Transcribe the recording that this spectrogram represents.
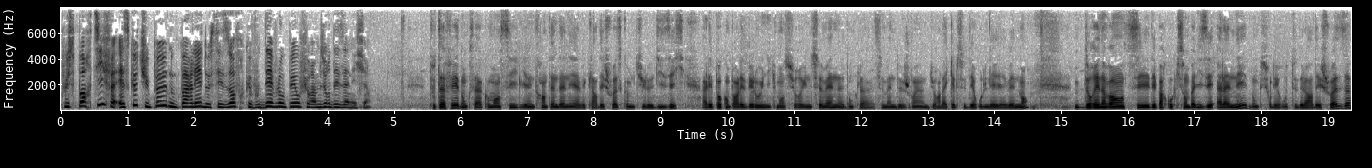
plus sportifs. Est-ce que tu peux nous parler de ces offres que vous développez au fur et à mesure des années. Tout à fait, donc ça a commencé il y a une trentaine d'années avec l'Ardéchoise comme tu le disais. À l'époque on parlait de vélo uniquement sur une semaine, donc la semaine de juin durant laquelle se déroule l'événement. Dorénavant, c'est des parcours qui sont balisés à l'année, donc sur les routes de l'Ardéchoise.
